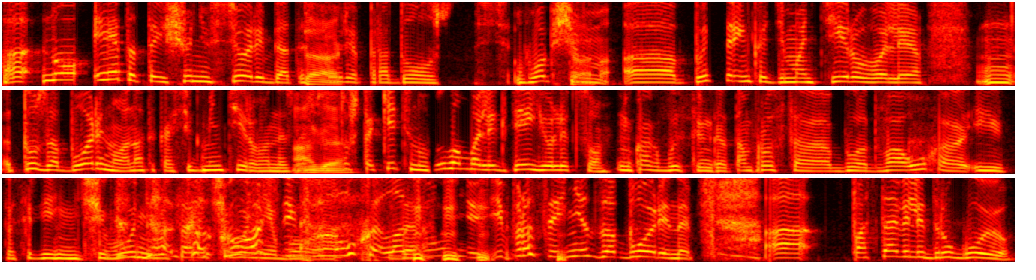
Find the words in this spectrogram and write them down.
А, Но это-то еще не все, ребят. Так. История продолжилась. В общем, а, быстренько демонтировали ту заборину, она такая сегментированная. Значит, Ага. ту штакетину выломали, где ее лицо. Ну, как быстренько. Там просто было два уха, и посередине ничего, ни Да, лица, ничего не было. два уха, ладони, и просто и нет заборины. А, Поставили другую.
